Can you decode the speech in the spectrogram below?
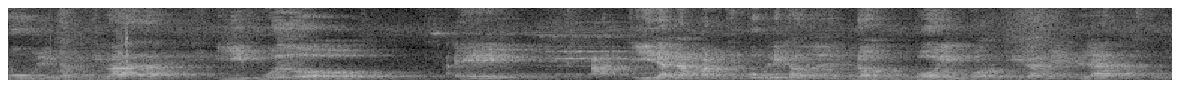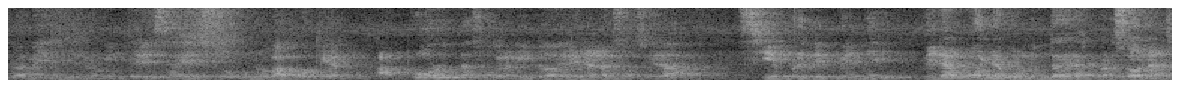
pública, privada, y puedo eh, ir a la parte pública donde no voy porque gane plata, justamente, no me interesa eso, uno va porque aporta su granito de arena a la sociedad. Siempre depende de la buena voluntad de las personas.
